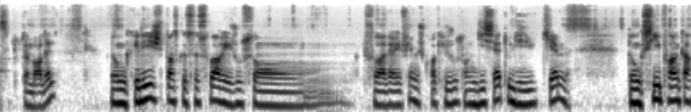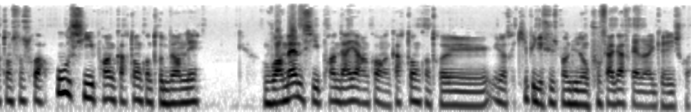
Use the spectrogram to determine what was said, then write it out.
C'est tout un bordel. Donc Grealish, je pense que ce soir, il joue son... Il faudra vérifier, mais je crois qu'il joue son 17 ou 18e. Donc s'il prend un carton ce soir, ou s'il prend un carton contre Burnley, voire même s'il prend derrière encore un carton contre une autre équipe, il est suspendu. Donc faut faire gaffe quand même avec Grealish, quoi.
